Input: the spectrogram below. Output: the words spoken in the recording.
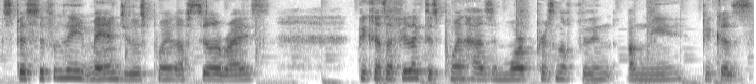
specifically Maya Angelou's point of Still I Rise because I feel like this point has a more personal feeling on me because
